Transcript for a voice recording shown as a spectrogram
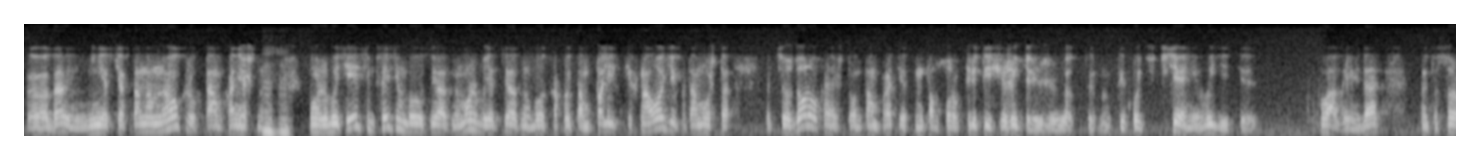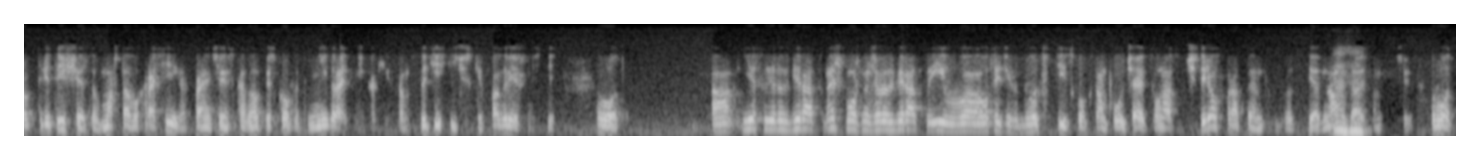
э, да, Ненецкий автономный округ, там, конечно, uh-huh. может быть, этим, с этим было связано, может быть, это связано было с какой-то там политтехнологией, потому что это все здорово, конечно, что он там протест, ну, там 43 тысячи жителей живет, ты, ну, ты хоть все они выйдете флагами, да, но это 43 тысячи, это в масштабах России, как правильно сегодня сказал Песков, это не играет никаких там статистических погрешностей. Вот. А если разбираться, знаешь, можно же разбираться и в вот этих 20, сколько там получается у нас, 4%, 21, uh-huh. да, там, вот.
